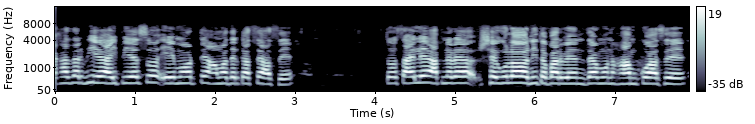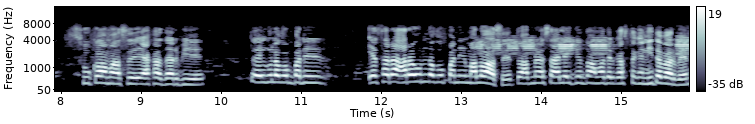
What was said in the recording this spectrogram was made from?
এক হাজার ভিএ আইপিএসও এই মুহূর্তে আমাদের কাছে আছে। তো চাইলে আপনারা সেগুলো নিতে পারবেন। যেমন হামকো আছে, সুকাম আছে, এক হাজার ভিএ। তো এগুলো কোম্পানির, এছাড়া আরও অন্য কোম্পানির মালও আছে। তো আপনারা চাইলেই কিন্তু আমাদের কাছ থেকে নিতে পারবেন।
